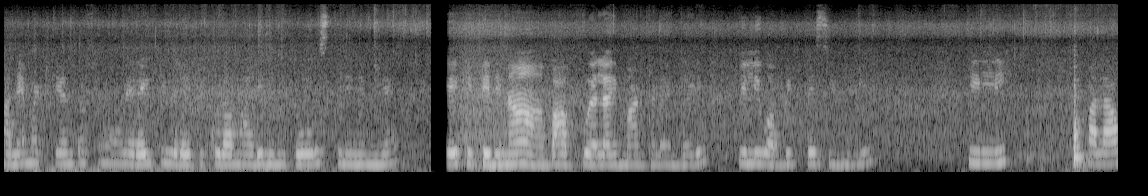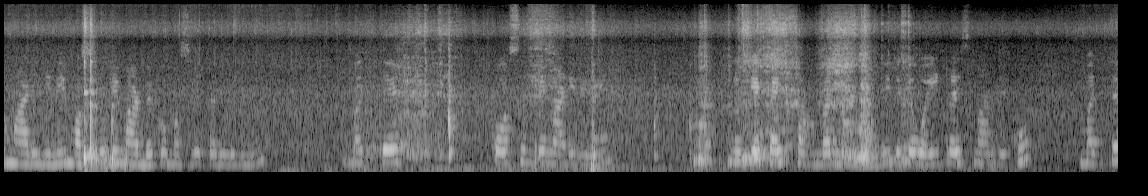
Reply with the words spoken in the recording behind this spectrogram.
ಮನೆ ಮಟ್ಟಿಗೆ ಅಂತ ವೆರೈಟಿ ವೆರೈಟಿ ಕೂಡ ಮಾಡಿದ್ದೀನಿ ತೋರಿಸ್ತೀನಿ ನಿಮಗೆ. ಕೇಕ್ ಇಟ್ಟಿದ್ದೀನ ಬಾಪು ಎಲ್ಲ ಇದು ಮಾಡ್ತಾಳೆ ಅಂತೇಳಿ. ಇಲ್ಲಿ ಒಬ್ಬಿಟ್ಟು ಬೇಯಿಸಿದ್ದೀವಿ ಇಲ್ಲಿ ಪಲಾವ್ ಮಾಡಿದ್ದೀನಿ ಮೊಸರುಳ್ಳಿ ಮಾಡಬೇಕು, ಮೊಸರು ತಂದಿದ್ದೀನಿ ಮತ್ತು ಕೋಸಂಬರಿ ಮಾಡಿದ್ದೀನಿ ನುಗ್ಗೆಕಾಯಿ ಸಾಂಬಾರು ಮಾಡಿದ್ವಿ ಇದಕ್ಕೆ ವೈಟ್ ರೈಸ್ ಮಾಡಬೇಕು. ಮತ್ತು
